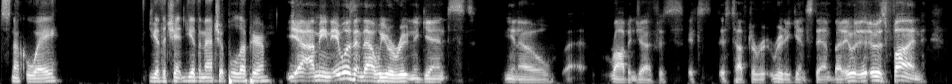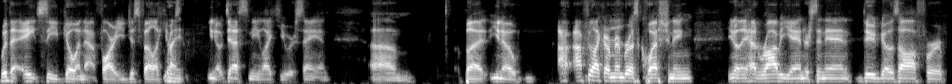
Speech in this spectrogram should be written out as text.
snuck away. Do you have the chance? Do you have the matchup pulled up here? Yeah, I mean, it wasn't that we were rooting against, you know, uh, Rob and Jeff. It's it's it's tough to root against them, but it was it was fun with the eight seed going that far. You just felt like it was, you know, destiny, like you were saying. Um, but you know, I, I feel like I remember us questioning. You know, they had Robbie Anderson in. Dude goes off for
